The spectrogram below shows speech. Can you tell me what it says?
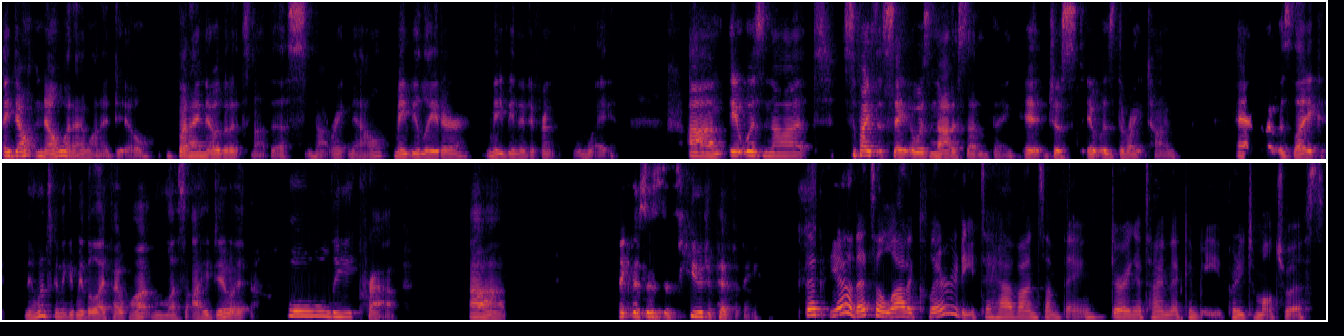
I don't know what I want to do, but I know that it's not this, not right now, maybe later, maybe in a different way. Um, it was not, suffice to say, it was not a sudden thing. It just, it was the right time. And it was like, no one's going to give me the life I want unless I do it. Holy crap. Uh, like this is this huge epiphany That yeah, that's a lot of clarity to have on something during a time that can be pretty tumultuous.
